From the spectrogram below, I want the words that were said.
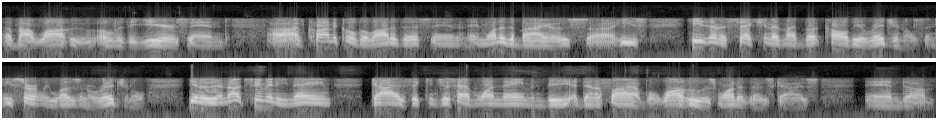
about Wahoo over the years, and uh, I've chronicled a lot of this in in one of the bios. Uh, he's he's in a section of my book called the Originals, and he certainly was an original. You know, there are not too many name guys that can just have one name and be identifiable. Wahoo is one of those guys, and um,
